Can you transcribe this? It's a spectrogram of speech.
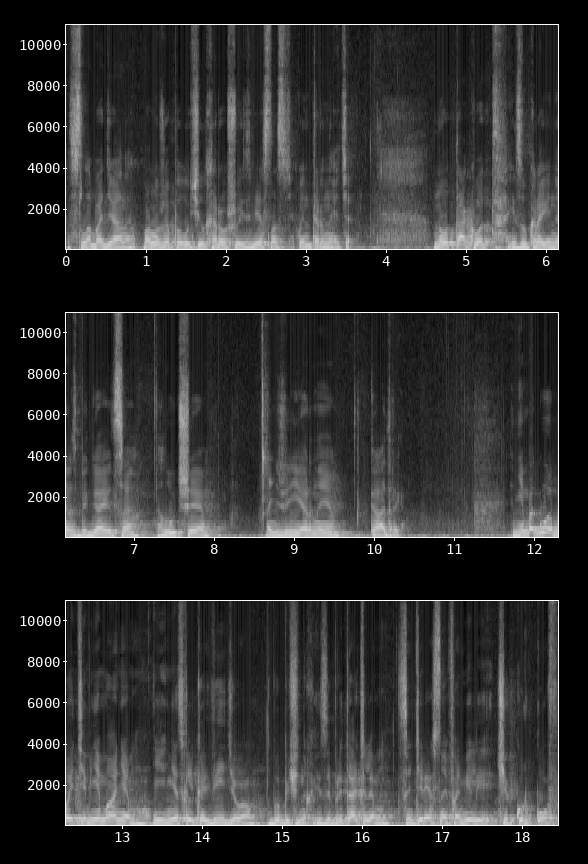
Слободяна. Он уже получил хорошую известность в интернете. Ну, так вот из Украины разбегаются лучшие инженерные кадры. Не могу обойти вниманием и несколько видео, выпущенных изобретателем с интересной фамилией Чекурков.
